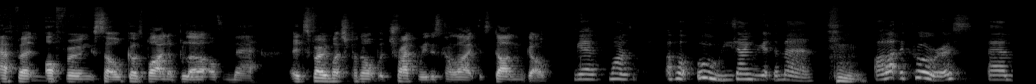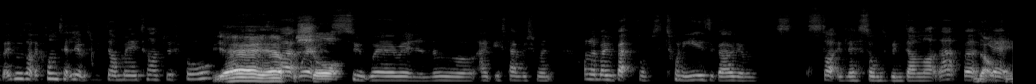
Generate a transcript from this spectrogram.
effort Mm. offering, so it goes by in a blur of meh. It's very much penultimate track where you just kind of like, it's done, go. Yeah, mine's. I thought, ooh, he's angry at the man. Hmm. I like the chorus, um, but it feels like the content lyrics we've done many times before. Yeah, yeah, Like for sure. Suit wearing and ooh, anti-establishment. I don't know, maybe back to obviously 20 years ago, there was slightly less songs been done like that, but No. yeah.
